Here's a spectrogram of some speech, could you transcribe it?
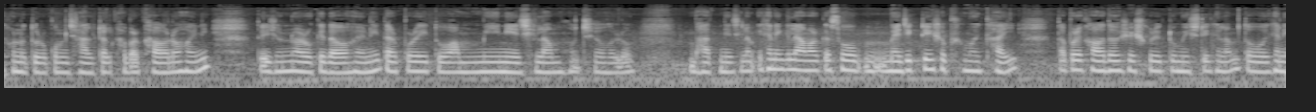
এখনও তো ওরকম ঝাল টাল খাবার খাওয়ানো হয়নি। তো এই জন্য আর ওকে দেওয়া হয়নি। তারপরেই তো আমি নিয়েছিলাম হচ্ছে হলো ভাত নিয়েছিলাম। এখানে গেলে আমার কাছেও ম্যাজিকটাই সবসময় খাই। তারপরে খাওয়া দাওয়া শেষ করে একটু মিষ্টি খেলাম। তো এখানে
